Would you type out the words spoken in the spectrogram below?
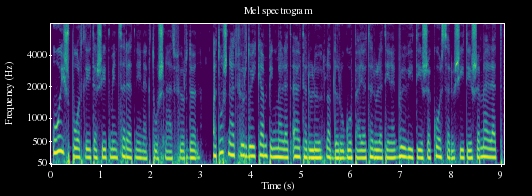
új sportlétesítményt szeretnének Tusnádfürdőn. A Tusnádfürdői kemping mellett elterülő labdarúgópálya területének bővítése, korszerűsítése mellett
